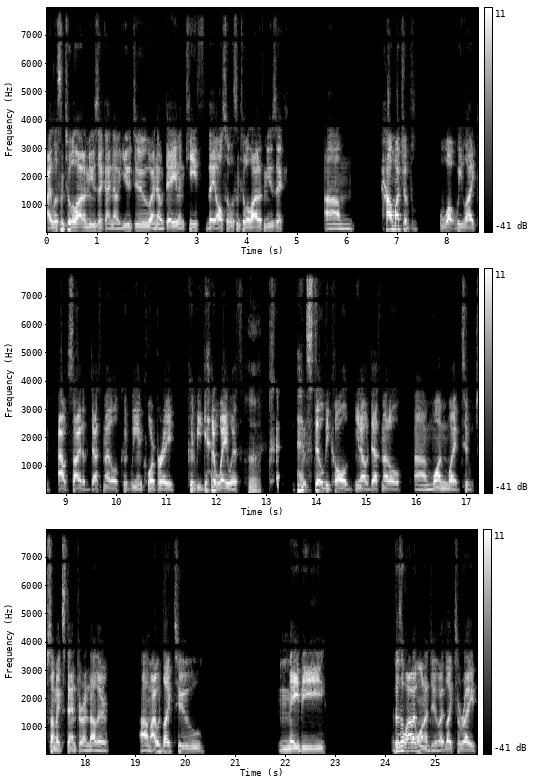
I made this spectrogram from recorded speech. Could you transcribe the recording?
I listen to a lot of music. I know you do. I know Dave and Keith, they also listen to a lot of music. Um, how much of what we like outside of death metal could we incorporate, could we get away with huh. and still be called, you know, death metal um, one way to some extent or another? Um, I would like to maybe there's a lot I want to do. I'd like to write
